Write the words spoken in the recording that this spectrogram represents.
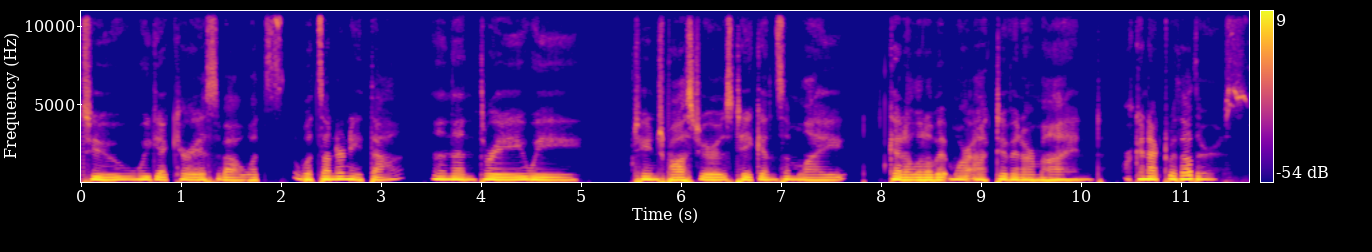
Two, we get curious about what's what's underneath that. And then three, we change postures, take in some light, get a little bit more active in our mind, or connect with others.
